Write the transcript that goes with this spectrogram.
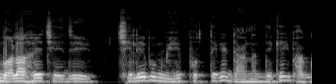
বলা হয়েছে যে ছেলে এবং মেয়ে প্রত্যেকের ডানার দিকেই দেখেই ভাগ্য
